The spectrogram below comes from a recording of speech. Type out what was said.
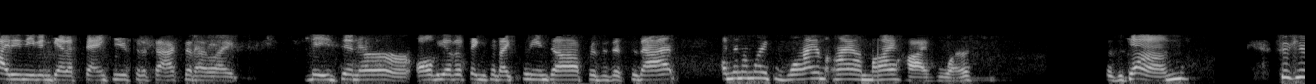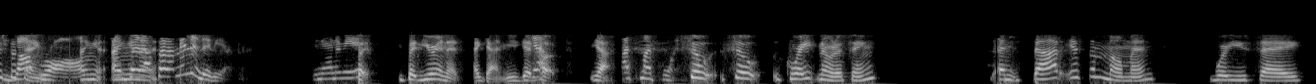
I didn't even get a thank you for the fact that I like made dinner or all the other things that I cleaned up or the this or that? And then I'm like, why am I on my high horse? Because again, So here's the not thing. wrong. I'm, I'm but, gonna, but I'm in it again. You know what I mean? but but you're in it again. You get Yeah. hooked. Yeah. That's my point. So so great noticing. And that is the moment where you say,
